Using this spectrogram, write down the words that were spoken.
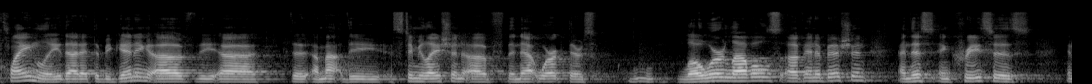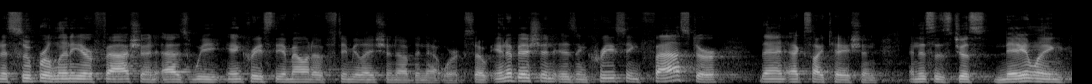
plainly that at the beginning of the, uh, the, amount, the stimulation of the network, there's lower levels of inhibition, and this increases in a superlinear fashion as we increase the amount of stimulation of the network. So inhibition is increasing faster than excitation, and this is just nailing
